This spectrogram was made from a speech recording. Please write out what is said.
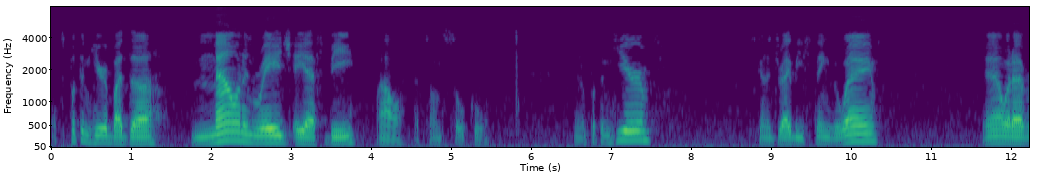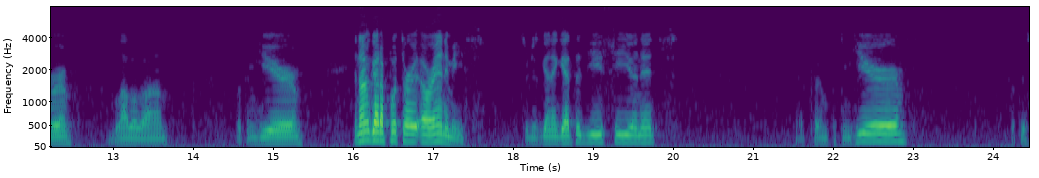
Let's put them here by the Mountain Rage AFB. Wow, that sounds so cool. I'm going to put them here. Just going to drag these things away. Yeah, whatever. Blah, blah, blah. Put them here. And now we've got to put our, our enemies. So just going to get the DAC units. Put them, put them here. Put this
